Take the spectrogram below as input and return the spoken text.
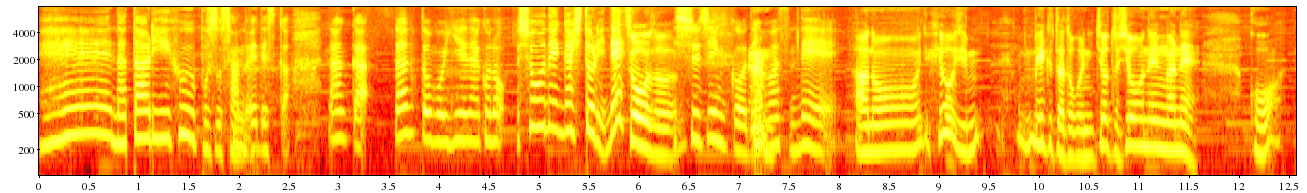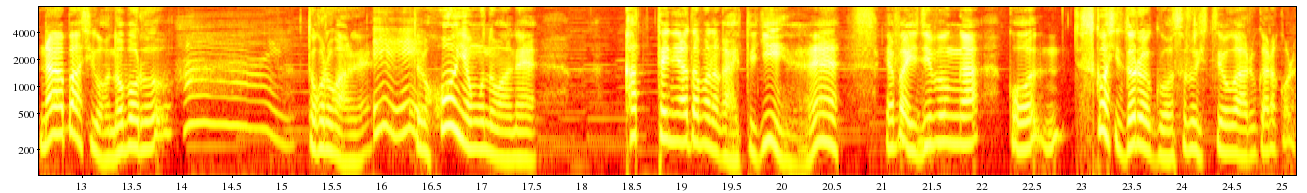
えーナタリー・フープスさんの絵ですか。なんかなんとも言えないこの少年が一人ねそうそう主人公でいますね。あのー表示めくったところにちょっと少年がねこう縄橋を登る。ところがあるねえ。え本読むのはね勝手に頭の中入ってきいねやっぱり自分がこう少し努力をする必要があるからこれ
